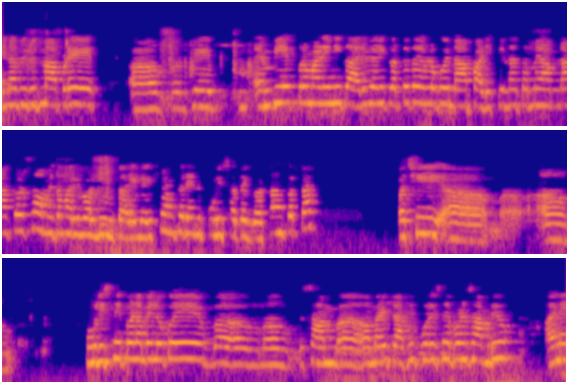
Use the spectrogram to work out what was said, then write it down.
એના વિરુદ્ધમાં આપણે જે એમબીએ પ્રમાણેની કાર્યવાહી કરતા હતા, એ લોકોએ ના પાડી કે ના, તમે આમ ના કરશો, અમે તમારી વર્દી ઉતારી લઈશું. એમ કરીને પોલીસ સાથે ઘર્ષણ કરતા. પછી પોલીસની પણ અમે લોકોએ અમારી ટ્રાફિક પોલીસને પણ સાંભળ્યું અને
